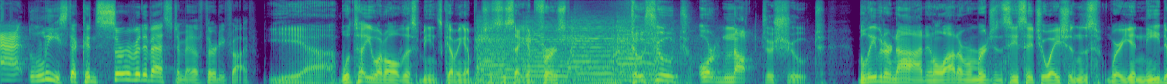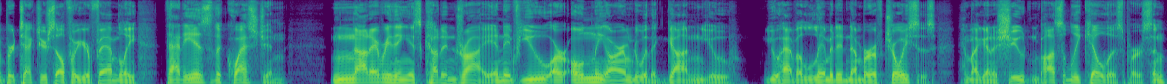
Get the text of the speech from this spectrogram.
at least. A conservative estimate of 35. Yeah. We'll tell you what all this means coming up in just a second. First, to shoot or not to shoot. Believe it or not, in a lot of emergency situations where you need to protect yourself or your family, that is the question. Not everything is cut and dry. And if you are only armed with a gun, you you have a limited number of choices. Am I going to shoot and possibly kill this person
